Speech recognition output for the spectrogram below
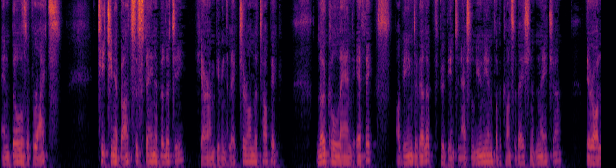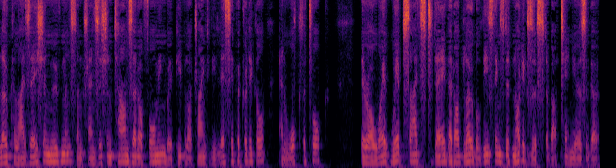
and bills of rights, teaching about sustainability. Here I'm giving a lecture on the topic. Local land ethics are being developed through the International Union for the Conservation of Nature. There are localization movements and transition towns that are forming where people are trying to be less hypocritical and walk the talk. There are web websites today that are global. These things did not exist about 10 years ago.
